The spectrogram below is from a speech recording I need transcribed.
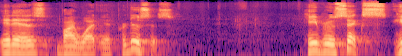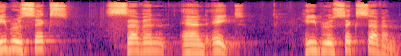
it is by what it produces. Hebrews 6. Hebrews 6, 7 and 8. Hebrews 6, 7.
